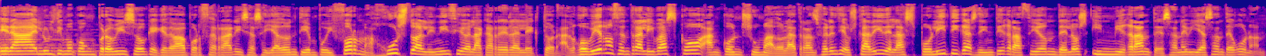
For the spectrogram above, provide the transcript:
Era el último compromiso que quedaba por cerrar y se ha sellado en tiempo y forma, justo al inicio de la carrera electoral. Gobierno central y vasco han consumado la transferencia a Euskadi de las políticas de integración de los inmigrantes. Ane Villasante Egunon.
